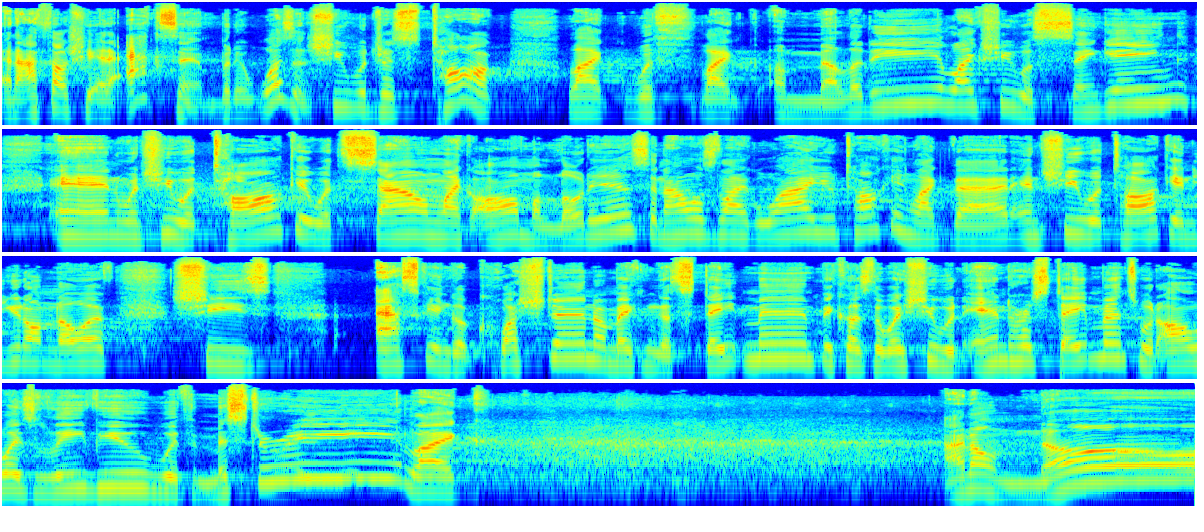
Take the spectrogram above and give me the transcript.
and I thought she had an accent, but it wasn't. She would just talk like with like a melody, like she was singing. And when she would talk, it would sound like all melodious. And I was like, why are you talking like that? And she would talk, and you don't know if she's asking a question or making a statement because the way she would end her statements would always leave you with mystery. Like, I don't know.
